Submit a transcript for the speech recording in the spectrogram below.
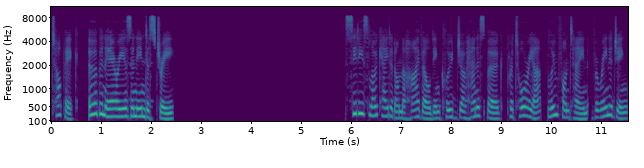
Topic: Urban areas and industry. Cities located on the Highveld include Johannesburg, Pretoria, Bloemfontein, Vereeniging,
